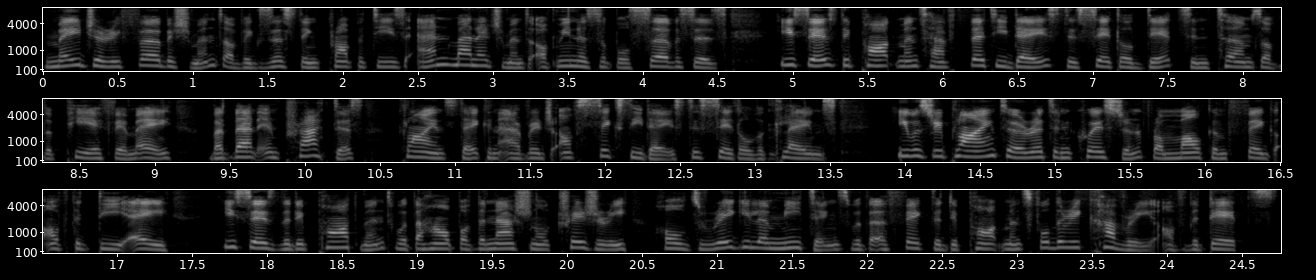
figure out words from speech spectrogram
major refurbishment of existing properties and management of municipal services. He says departments have 30 days to settle debts in terms of the PFMA, but that in practice clients take an average of 60 days to settle the claims. He was replying to a written question from Malcolm Figg of the DA. He says the department, with the help of the National Treasury, holds regular meetings with the affected departments for the recovery of the debts.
